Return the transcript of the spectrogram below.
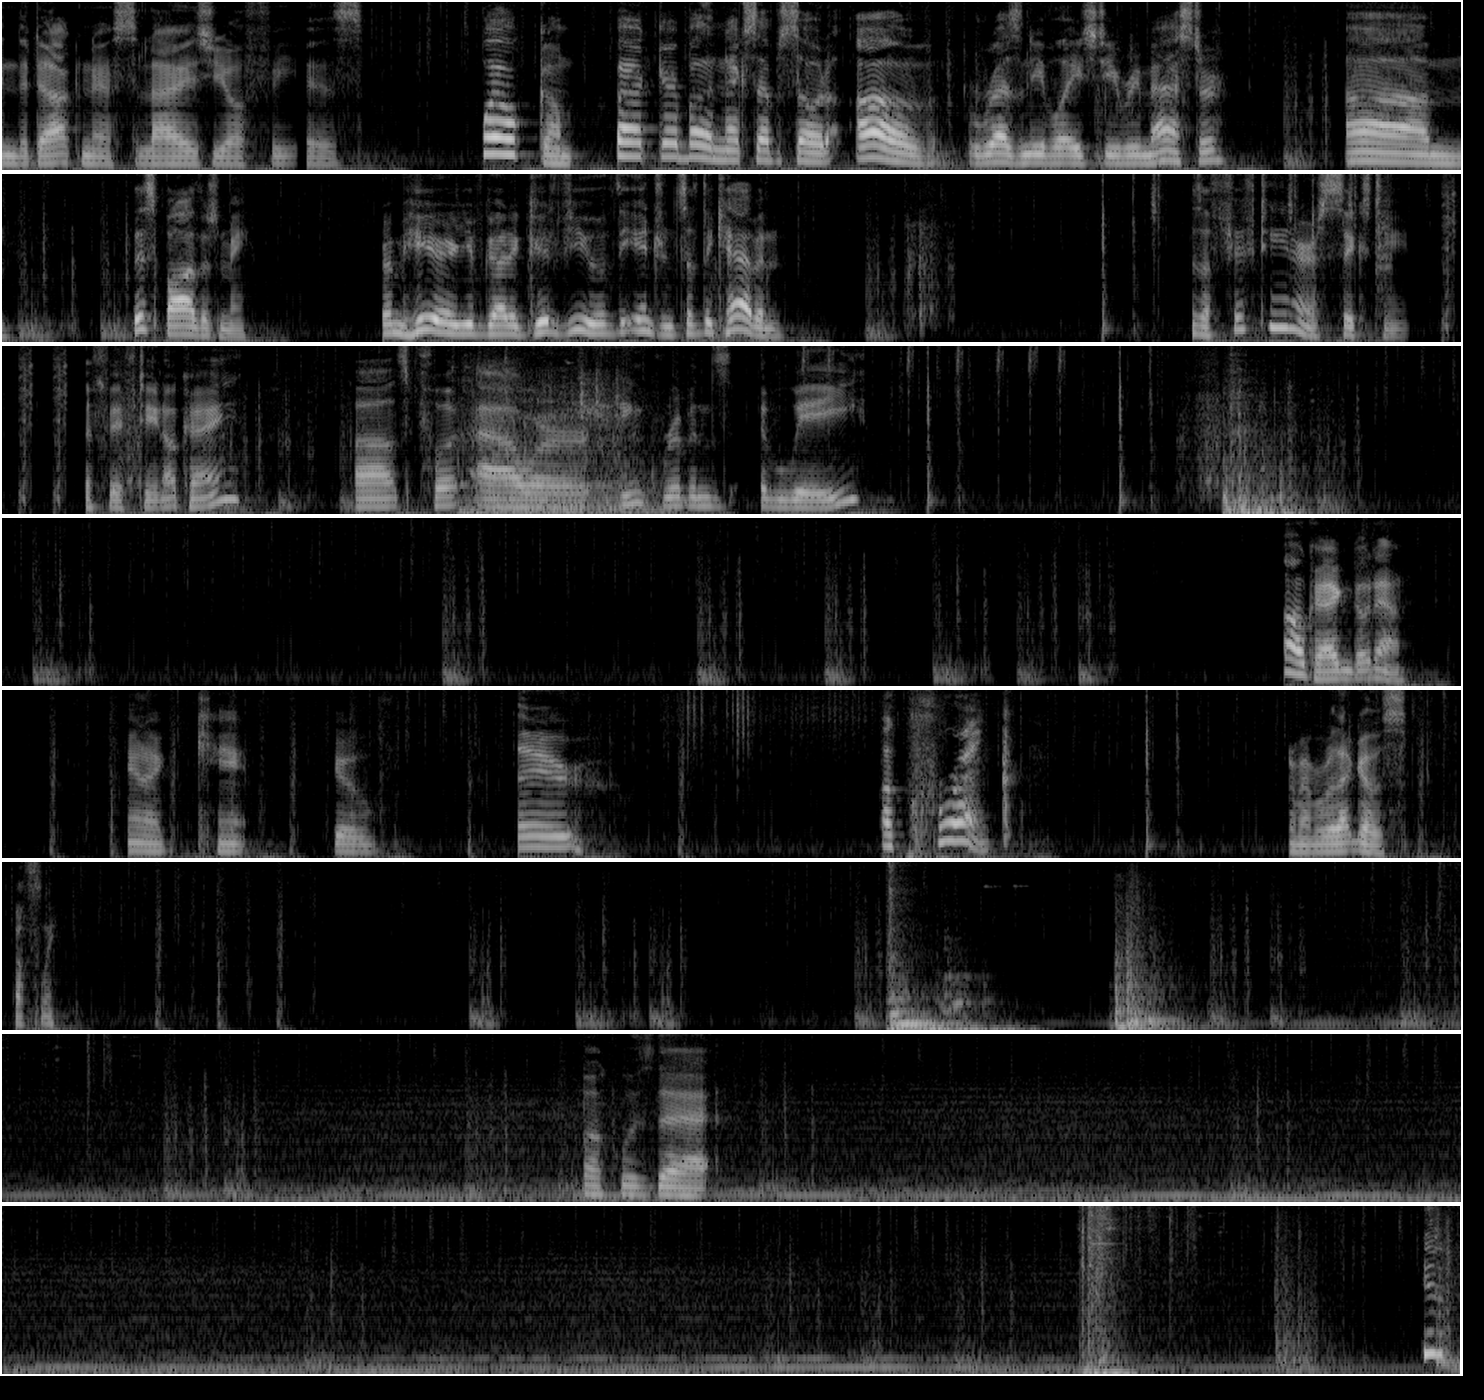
In the darkness lies your fears. Welcome back, everybody. The next episode of Resident Evil HD Remaster. Um, this bothers me. From here, you've got a good view of the entrance of the cabin. Is a 15 or a 16? A 15, okay. Uh, let's put our ink ribbons away. Oh, okay, I can go down. And I can't go there. A crank. Remember where that goes, roughly. Fuck was that?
